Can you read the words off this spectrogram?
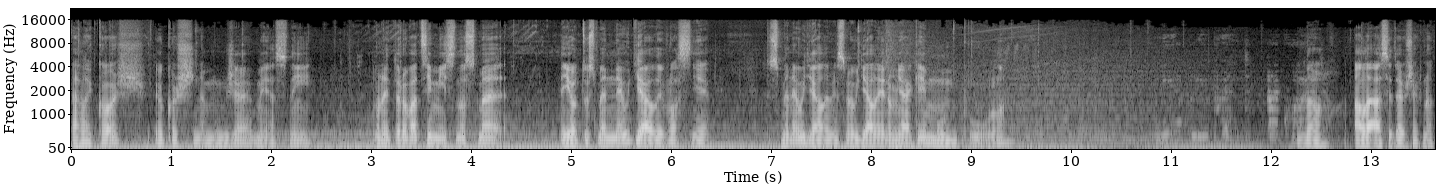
Hele, koš? Jo, koš nemůže, jasný. Monitorovací místnost jsme... Jo, tu jsme neudělali vlastně. Tu jsme neudělali, my jsme udělali jenom nějaký moonpool. No, ale asi to je všechno.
